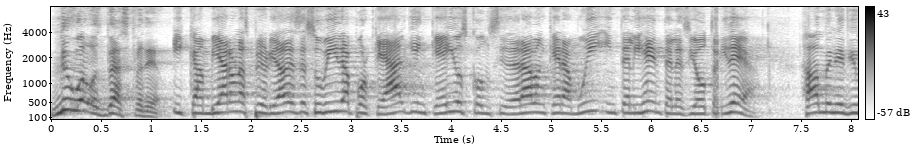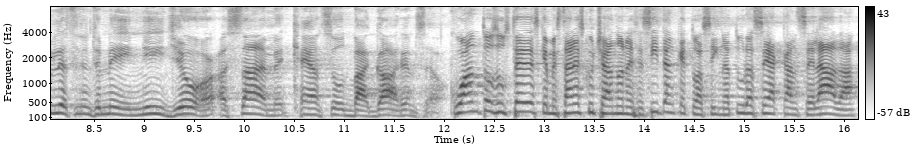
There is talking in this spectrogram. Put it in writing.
knew what was best for them. Y cambiaron las prioridades de su vida porque alguien que ellos consideraban que era muy inteligente les dio otra idea. How many of you listening to me need your assignment canceled by God Himself? ¿Cuántos de ustedes que me están escuchando necesitan que tu asignatura sea cancelada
